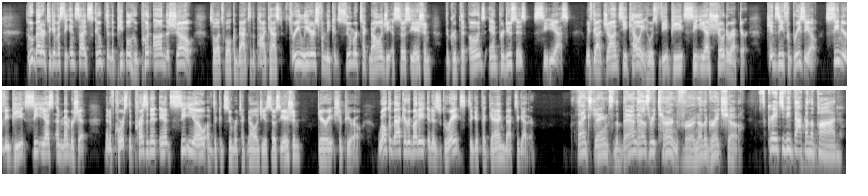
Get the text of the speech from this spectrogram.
Who better to give us the inside scoop than the people who put on the show? So let's welcome back to the podcast three leaders from the Consumer Technology Association, the group that owns and produces CES. We've got John T. Kelley, who is VP CES Show Director, Kinsey Fabrizio, Senior VP CES and Membership, and of course, the president and CEO of the Consumer Technology Association, Gary Shapiro. Welcome back, everybody. It is great to get the gang back together. Thanks, James. The band has returned for another great show. It's great to be back on the pod.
